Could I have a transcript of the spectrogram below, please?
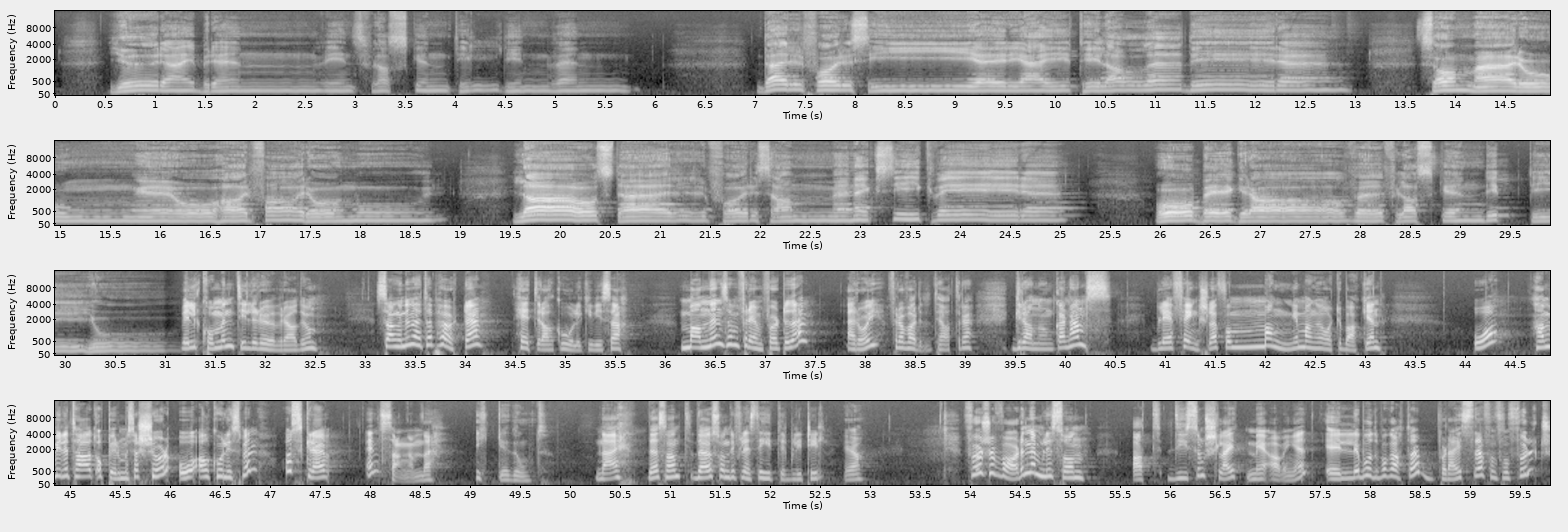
Gjør ei brennevinsflasken til din venn. Derfor sier jeg til alle dere som er unge og har far og mor. La oss derfor sammen eksikvere og begrave flasken dypt i jord. Velkommen til Røverradioen. Sangen du nettopp hørte, heter Alkoholikervisa. Mannen som fremførte den, er Roy fra Vardeteatret. Grandonkelen hans ble fengsla for mange, mange år tilbake igjen. Og han ville ta et oppgjør med seg sjøl og alkoholismen, og skrev en sang om det. Ikke dumt. Nei, det er sant. Det er jo sånn de fleste hiter blir til. Ja. Før så var det nemlig sånn at de som sleit med avhengighet eller bodde på gata, blei straffeforfulgt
